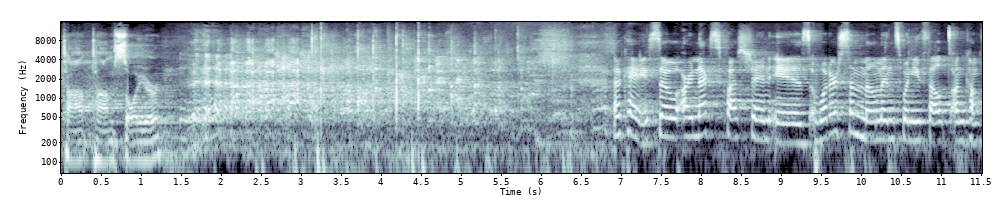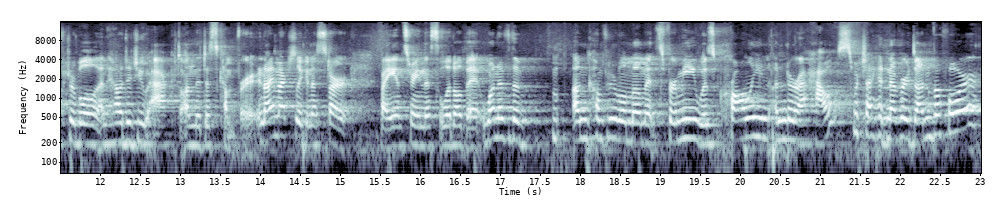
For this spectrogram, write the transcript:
Tom, Tom Sawyer. Okay, so our next question is What are some moments when you felt uncomfortable and how did you act on the discomfort? And I'm actually going to start by answering this a little bit. One of the uncomfortable moments for me was crawling under a house, which I had never done before,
